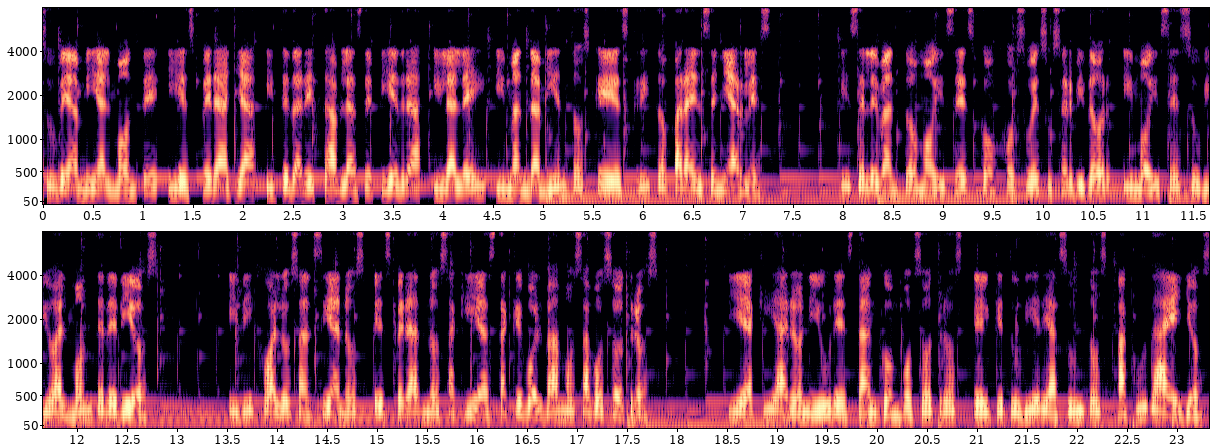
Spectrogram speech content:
Sube a mí al monte, y espera allá, y te daré tablas de piedra, y la ley, y mandamientos que he escrito para enseñarles. Y se levantó Moisés con Josué su servidor, y Moisés subió al monte de Dios. Y dijo a los ancianos, Esperadnos aquí hasta que volvamos a vosotros. Y aquí Aarón y Ur están con vosotros, el que tuviere asuntos, acuda a ellos.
